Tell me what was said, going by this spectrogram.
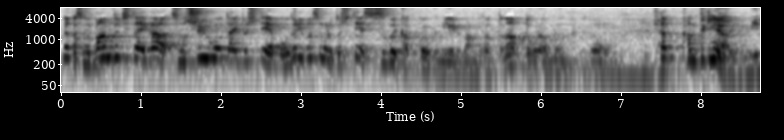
なんかそのバンド自体がその集合体としてやっぱ踊り場ソウルとしてすごいかっこよく見えるバンドだったなって俺は思うんだけど客観的には見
